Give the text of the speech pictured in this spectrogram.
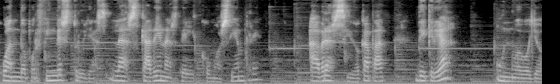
Cuando por fin destruyas las cadenas del como siempre, habrás sido capaz de crear un nuevo yo.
